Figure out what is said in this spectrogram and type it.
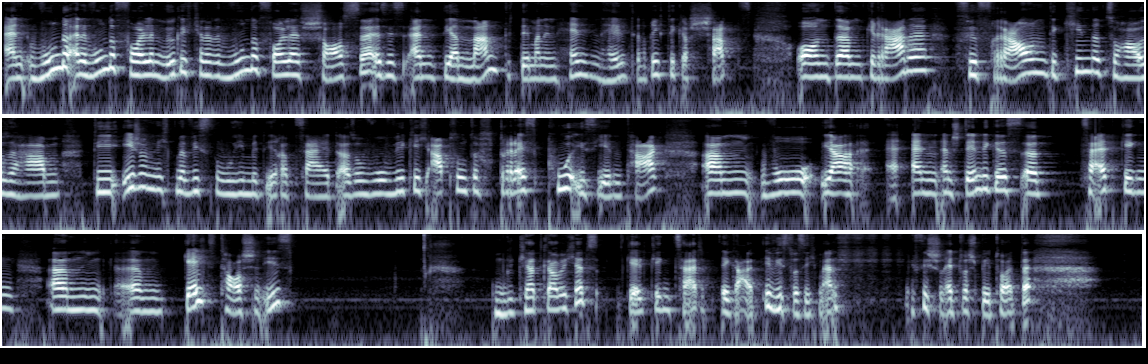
ein Wunder, eine wundervolle Möglichkeit, eine wundervolle Chance. Es ist ein Diamant, den man in Händen hält, ein richtiger Schatz. Und ähm, gerade für Frauen, die Kinder zu Hause haben, die eh schon nicht mehr wissen, wohin mit ihrer Zeit, also wo wirklich absoluter Stress pur ist jeden Tag, ähm, wo ja ein, ein ständiges äh, Zeit gegen ähm, ähm, Geld tauschen ist. Umgekehrt glaube ich jetzt. Geld gegen Zeit, egal, ihr wisst, was ich meine. Es ist schon etwas spät heute.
